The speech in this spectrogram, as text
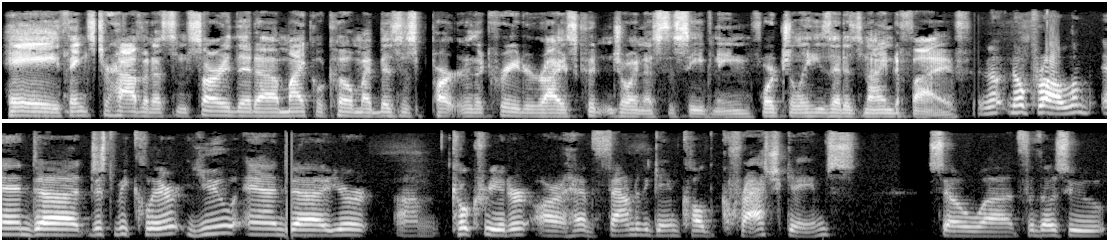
Hey, thanks for having us. I'm sorry that uh, Michael Coe, my business partner, the creator Rise, couldn't join us this evening. Fortunately, he's at his nine to five. No, no problem. And uh, just to be clear, you and uh, your um, co-creator are have founded a game called Crash Games. So uh, for those who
